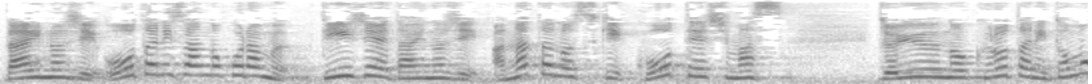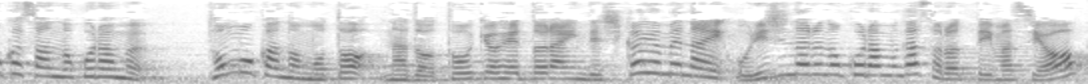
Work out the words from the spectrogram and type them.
大の字大谷さんのコラム「DJ 大の字あなたの好き肯定します」女優の黒谷友香さんのコラム「友香のもと」など東京ヘッドラインでしか読めないオリジナルのコラムが揃っていますよ。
